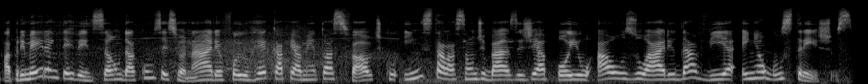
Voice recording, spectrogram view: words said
A primeira intervenção da concessionária foi o recapeamento asfáltico e instalação de bases de apoio ao usuário da via em alguns trechos.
